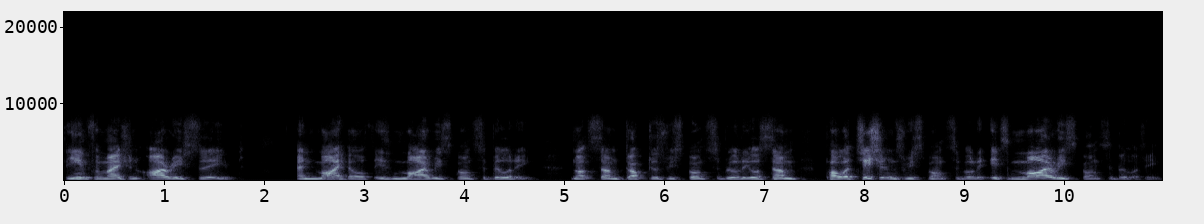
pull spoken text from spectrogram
the information I received and my health is my responsibility, not some doctor's responsibility or some politician's responsibility. It's my responsibility.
